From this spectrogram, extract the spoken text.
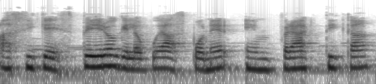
Así que espero que lo puedas poner en práctica.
